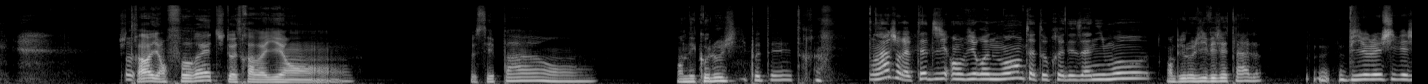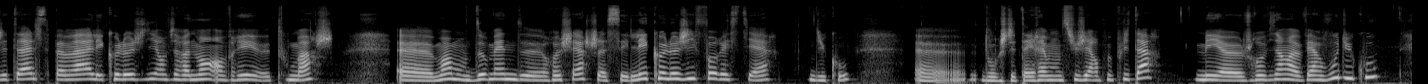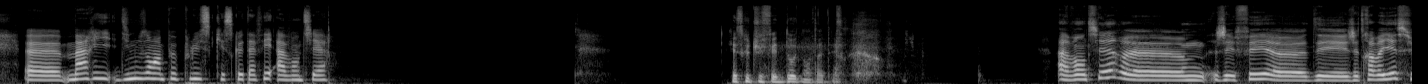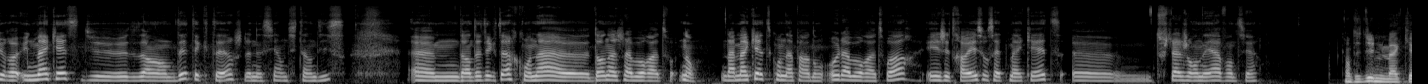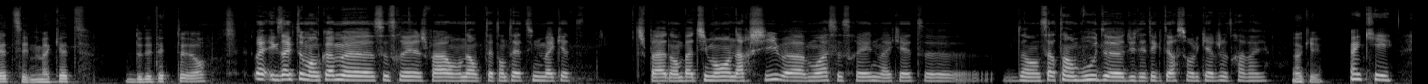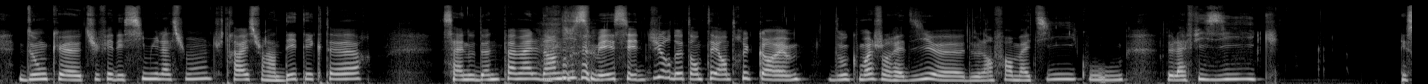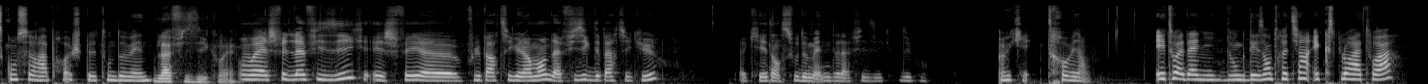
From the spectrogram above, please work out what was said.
Tu travailles en forêt, tu dois travailler en. Je sais pas, en. En écologie peut-être? Ouais, j'aurais peut-être dit environnement, peut-être auprès des animaux. En biologie végétale? Biologie végétale, c'est pas mal. Écologie, environnement, en vrai, euh, tout marche. Euh, moi, mon domaine de recherche, c'est l'écologie forestière, du coup. Euh, donc, je détaillerai mon sujet un peu plus tard. Mais je reviens vers vous, du coup. Euh, Marie, dis-nous-en un peu plus. Qu'est-ce que tu as fait avant-hier? Qu'est-ce que tu fais d'autre dans ta tête? Avant-hier, euh, j'ai fait euh, des, j'ai travaillé sur une maquette d'un détecteur. Je donne aussi un petit indice d'un détecteur qu'on a dans notre laboratoire. Non, la maquette qu'on a pardon au laboratoire. Et j'ai travaillé sur cette maquette toute la journée avant-hier. Quand tu dis une maquette, c'est une maquette de détecteurs. Ouais, exactement. Comme euh, ce serait, je sais pas, on a peut-être en tête une maquette, je sais pas, d'un bâtiment en archive. Bah, moi, ce serait une maquette euh, d'un certain bout du détecteur sur lequel je travaille. Ok. Ok. Donc, euh, tu fais des simulations, tu travailles sur un détecteur. Ça nous donne pas mal d'indices, mais c'est dur de tenter un truc quand même. Donc, moi, j'aurais dit de l'informatique ou de la physique. Est-ce qu'on se rapproche de ton domaine? La physique, ouais. Ouais, je fais de la physique et je fais euh, plus particulièrement de la physique des particules, euh, qui est un sous-domaine de la physique, du coup. Ok, trop bien. Et toi, Dani Donc des entretiens exploratoires.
